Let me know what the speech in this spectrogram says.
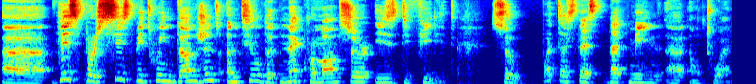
Uh, this persists between dungeons until the necromancer is defeated. So, what does this, that mean, uh, Antoine?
